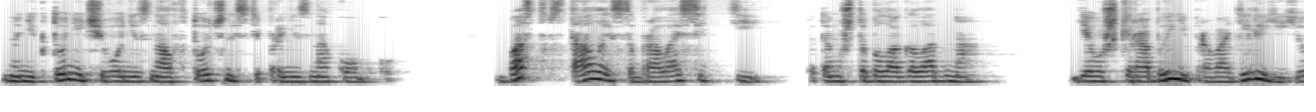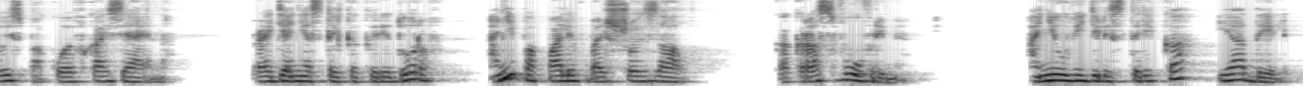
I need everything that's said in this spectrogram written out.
но никто ничего не знал в точности про незнакомку. Баст встала и собралась идти, потому что была голодна. Девушки-рабыни проводили ее из покоев хозяина. Пройдя несколько коридоров, они попали в большой зал. Как раз вовремя. Они увидели старика и Адель,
